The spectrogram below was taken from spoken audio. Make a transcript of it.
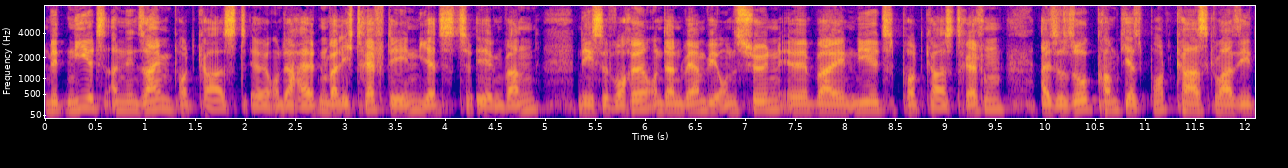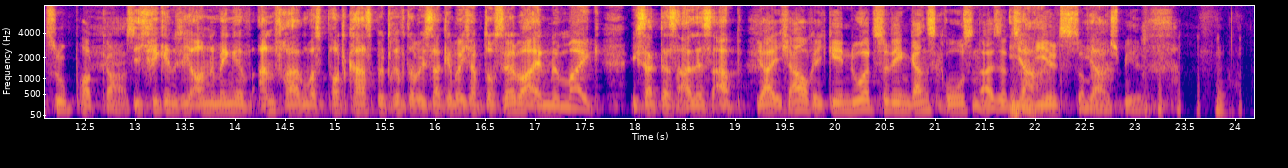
mit Nils an in seinem Podcast äh, unterhalten, weil ich treffe den jetzt irgendwann nächste Woche und dann werden wir uns schön äh, bei Nils Podcast treffen. Also so kommt jetzt Podcast quasi zu Podcast. Ich kriege natürlich auch eine Menge Anfragen, was Podcast betrifft, aber ich sage immer, ich habe doch selber einen mit Mike. Ich sag das alles ab. ja, ich auch. Ich gehe nur zu den ganz Großen, also zu Ja, Nils zum ja. Beispiel.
